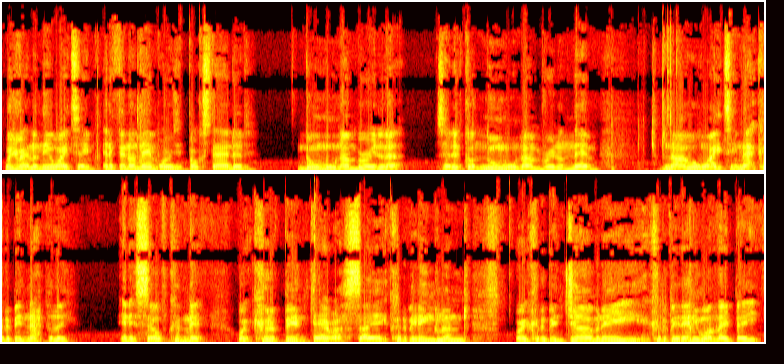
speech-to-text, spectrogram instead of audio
What do you reckon on the away team? Anything on them, or is it bog standard? Normal numbering, look. So they've got normal numbering on them. No away team. That could have been Napoli in itself, couldn't it? Or it could have been, dare I say, it could have been England, or it could have been Germany, it could have been anyone they beat.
